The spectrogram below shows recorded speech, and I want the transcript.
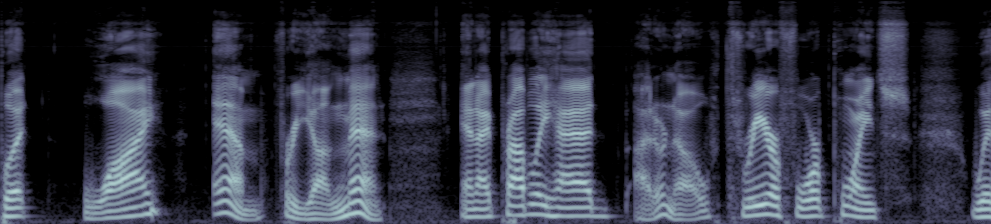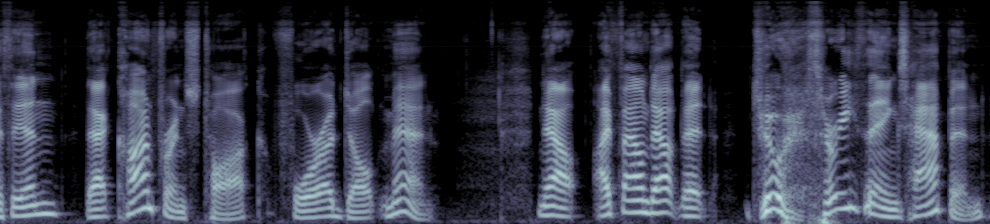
put why M for young men. And I probably had, I don't know, three or four points within that conference talk for adult men. Now, I found out that two or three things happened.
